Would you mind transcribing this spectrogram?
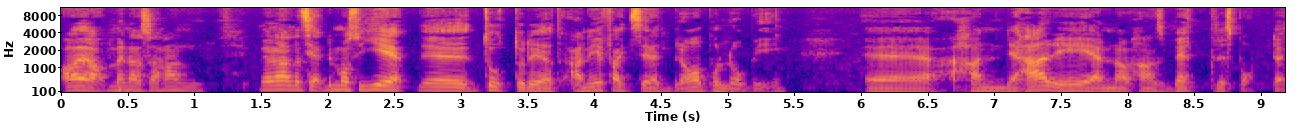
ah, ja, men alltså han... Men andra sidan, du måste ge eh, Toto det att han är faktiskt rätt bra på lobbying. Eh, han, det här är en av hans bättre sporter.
